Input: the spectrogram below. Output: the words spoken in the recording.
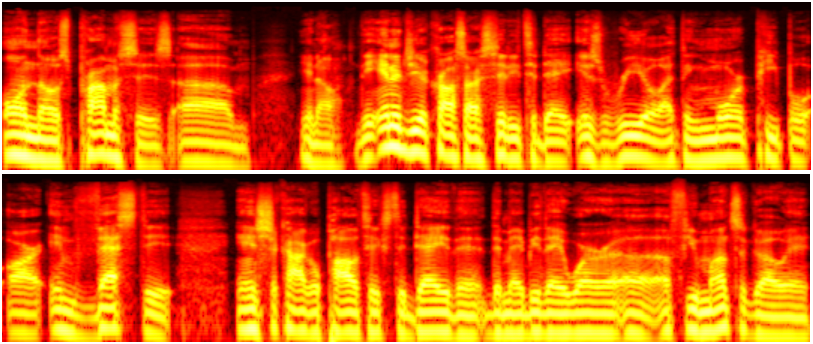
on those promises? Um, you know, the energy across our city today is real. I think more people are invested in Chicago politics today than, than maybe they were a, a few months ago. And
